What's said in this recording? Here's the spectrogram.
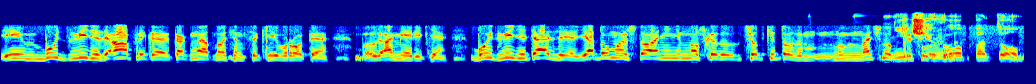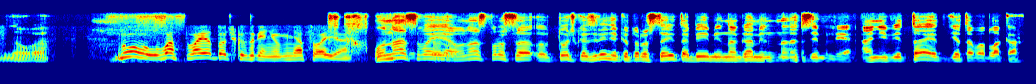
и будет видеть Африка, как мы относимся к Европе, Америке, будет видеть Азия, я думаю, что они немножко все-таки тоже ну, начнут Ничего подобного. Ну, у вас своя точка зрения, у меня своя. У нас своя. У нас просто э, точка зрения, которая стоит обеими ногами на земле, а не витает где-то в облаках.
